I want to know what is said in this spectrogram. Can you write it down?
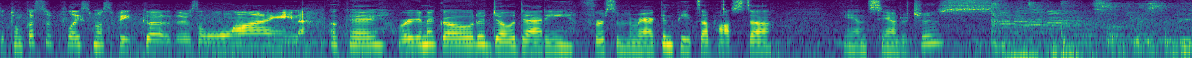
the tonkatsu place must be good. There's a line. Okay, we're gonna go to Dough Daddy for some American pizza, pasta, and sandwiches. Someplace to be.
